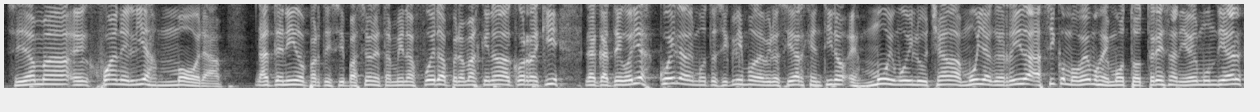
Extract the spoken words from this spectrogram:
Se llama eh, Juan Elías Mora. Ha tenido participaciones también afuera, pero más que nada corre aquí. La categoría escuela del motociclismo de velocidad argentino es muy, muy luchada, muy aguerrida, así como vemos en Moto 3 a nivel mundial,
